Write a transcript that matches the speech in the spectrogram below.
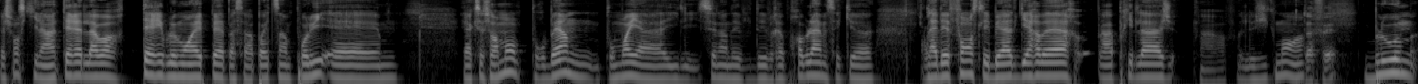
Je pense qu'il a intérêt de l'avoir terriblement épais parce que ça va pas être simple pour lui. Et, et accessoirement, pour Bern, pour moi, c'est l'un des, des, vrais problèmes. C'est que la défense, les Beat Gerber, a pris de l'âge, enfin, logiquement. Hein. Tout à fait. Bloom,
